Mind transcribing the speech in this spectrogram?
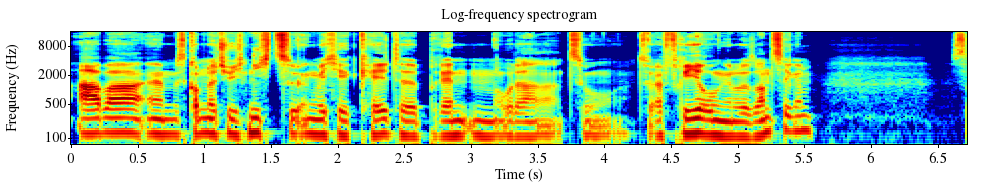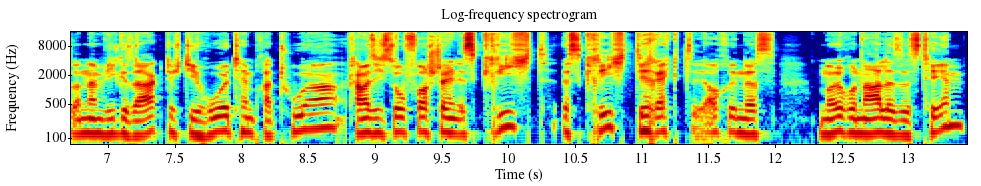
aber ähm, es kommt natürlich nicht zu irgendwelche Kältebränden oder zu, zu Erfrierungen oder sonstigem, sondern wie gesagt, durch die hohe Temperatur kann man sich so vorstellen, es kriecht, es kriecht direkt auch in das neuronale System,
